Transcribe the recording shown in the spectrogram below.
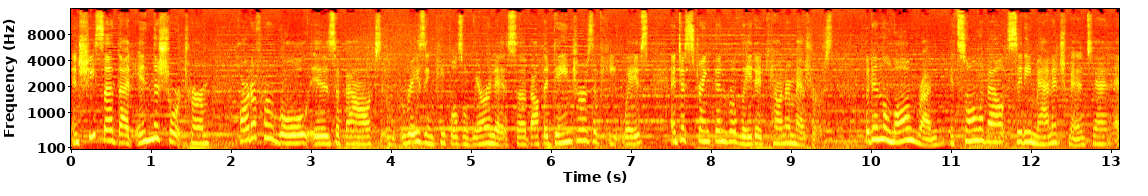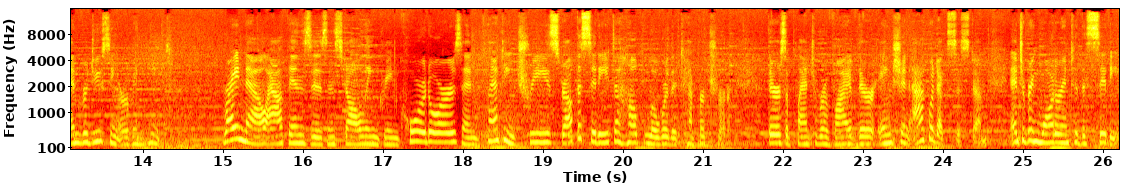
and she said that in the short term, part of her role is about raising people's awareness about the dangers of heat waves and to strengthen related countermeasures. But in the long run, it's all about city management and, and reducing urban heat. Right now, Athens is installing green corridors and planting trees throughout the city to help lower the temperature. There's a plan to revive their ancient aqueduct system and to bring water into the city,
